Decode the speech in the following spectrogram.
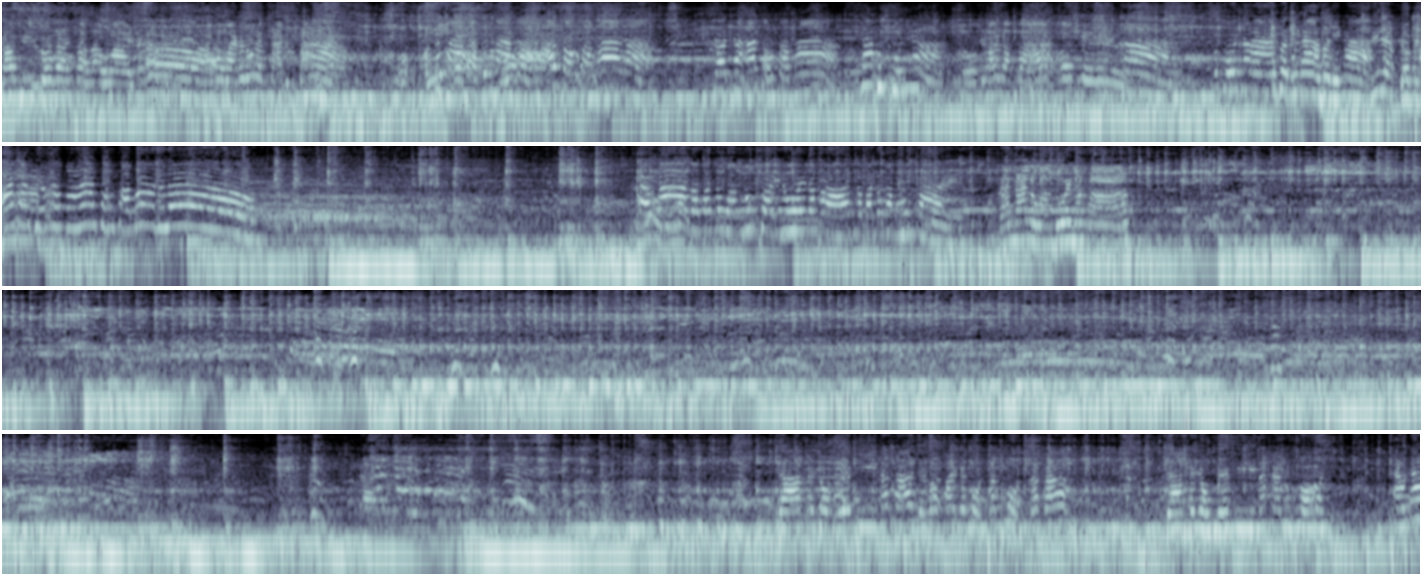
เรามีตัวแทนชาวฮาวายนะคะชาวฮาวายก็ต้องทำสายเป็นสายค่ะเอาขึ้งี้นมาค่ะขึ้นมาค่ะห้าสองสามห้าค่ะเชิญค่ะห้าสองสามห้าหน้าคุ้นๆค่ะโอเคหลักฐานโอเคค่ะคุ้นๆนะคะสวัสดีค่ะสวัสดีค่ะนี่แอบเดินไป ด้วยนะคะ ย่าขยมเวทีนะคะ เดี๋ยวเราไปกันหมดทั้งหมดนะคะ อย่าขยมเวทีนะคะทุกคน แถวหน้า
